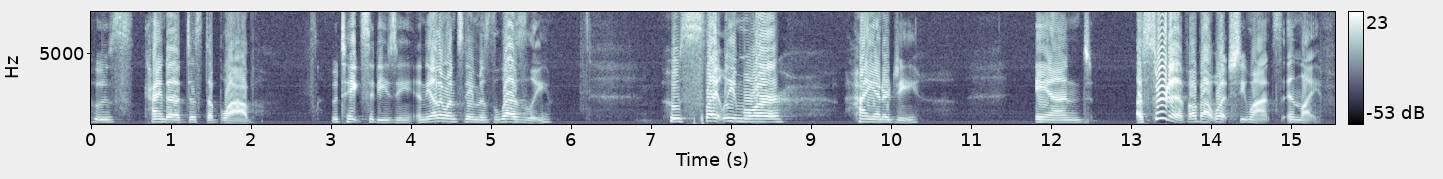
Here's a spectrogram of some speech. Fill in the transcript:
who's kind of just a blob who takes it easy. And the other one's name is Leslie, who's slightly more high energy and assertive about what she wants in life.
